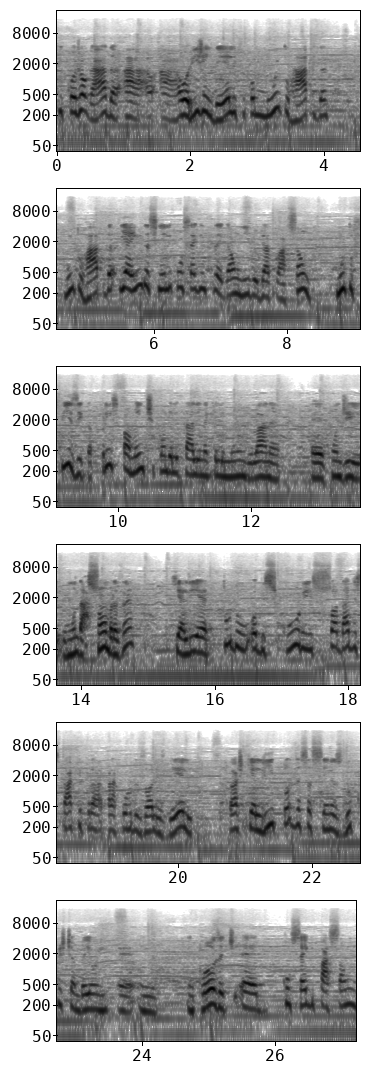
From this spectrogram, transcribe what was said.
ficou jogada, a, a origem dele ficou muito rápida, muito rápida, e ainda assim ele consegue entregar um nível de atuação muito física, principalmente quando ele tá ali naquele mundo lá, né? É, onde o mundo das sombras, né? Que ali é tudo obscuro e só dá destaque para a cor dos olhos dele. Eu acho que ali todas essas cenas do Christian Bale em, é, em, em Closet é, consegue passar um,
